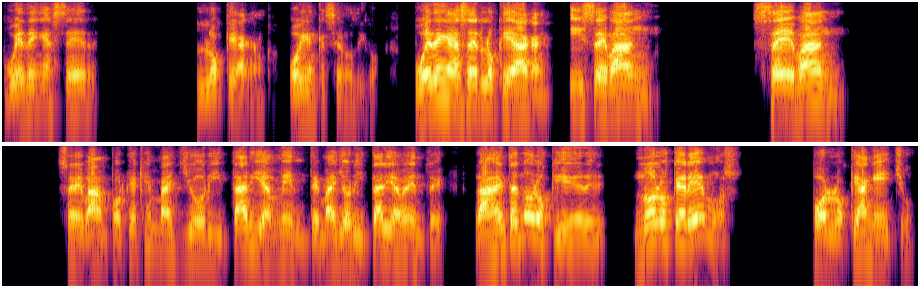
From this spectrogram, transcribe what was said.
pueden hacer lo que hagan. Oigan que se lo digo. Pueden hacer lo que hagan y se van. Se van. Se van. Porque es que mayoritariamente, mayoritariamente, la gente no lo quiere. No lo queremos por lo que han hecho.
